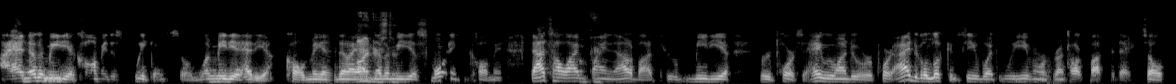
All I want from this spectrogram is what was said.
I had another media call me this weekend. So one media ahead of you called me, and then I had Understood. another media this morning call me. That's how I'm okay. finding out about it through media reports. Hey, we want to do a report. I had to go look and see what we even were going to talk about today. So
